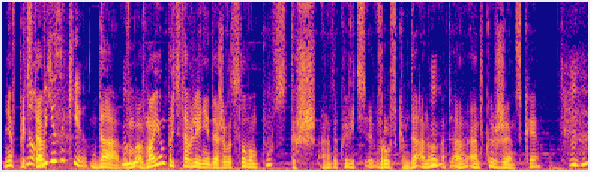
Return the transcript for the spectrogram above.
У меня в. Ну, в языке. Да, mm-hmm. в, в моем представлении даже вот словом пустошь, оно такое ведь в русском, да, оно, mm-hmm. оно, оно такое женское угу.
